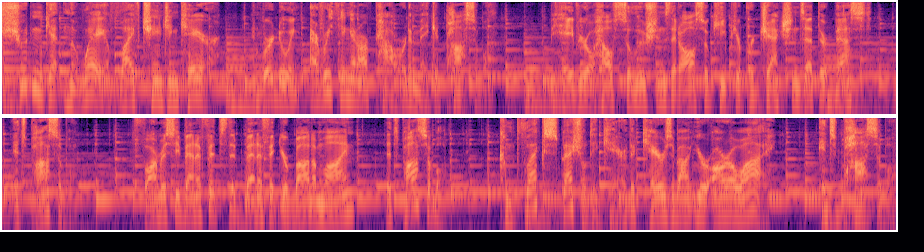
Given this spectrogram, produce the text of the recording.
shouldn't get in the way of life changing care, and we're doing everything in our power to make it possible. Behavioral health solutions that also keep your projections at their best? It's possible. Pharmacy benefits that benefit your bottom line? It's possible. Complex specialty care that cares about your ROI? It's possible.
